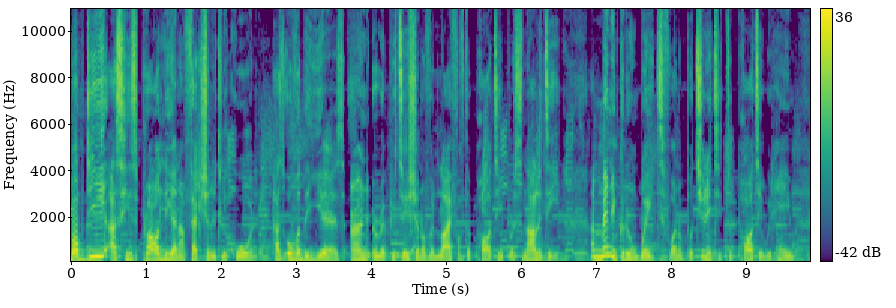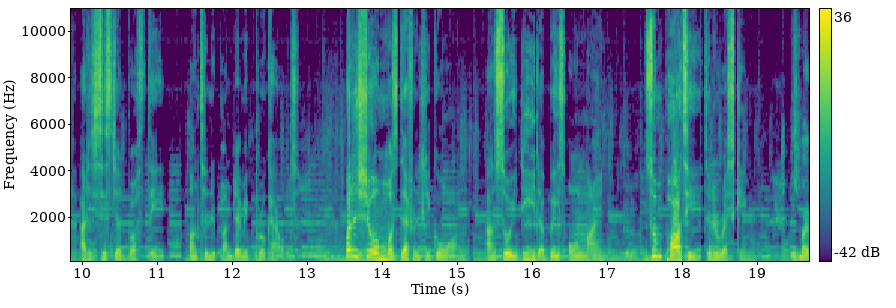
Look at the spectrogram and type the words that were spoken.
Bob D, as he's proudly and affectionately called, has over the years earned a reputation of a life of the party personality, and many couldn't wait for an opportunity to party with him at his 60th birthday until the pandemic broke out. But the show must definitely go on, and so it did at Base Online. Zoom Party to the rescue. It's my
